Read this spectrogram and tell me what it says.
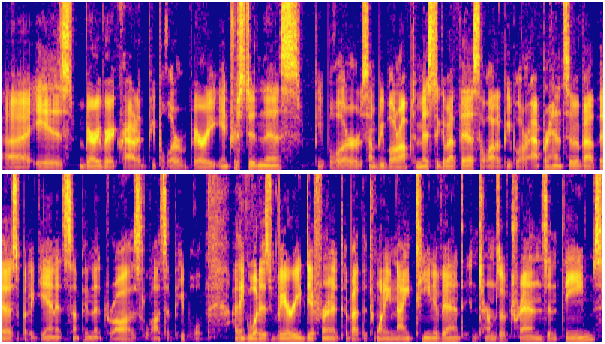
uh, is very, very crowded. People are very interested in this. People are some people are optimistic about this. A lot of people are apprehensive about this. But again, it's something that draws lots of people. I think what is very different about the 2019 event in terms of trends and themes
